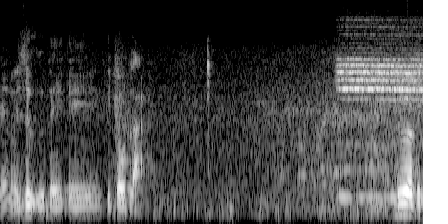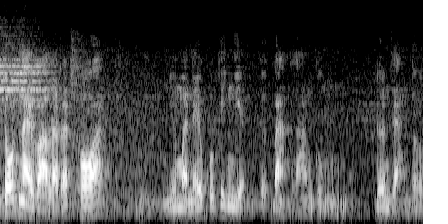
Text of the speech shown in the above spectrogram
để nó giữ cái cái cái chốt lại. Đưa cái chốt này vào là rất khó, nhưng mà nếu có kinh nghiệm, các bạn làm cũng đơn giản thôi.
